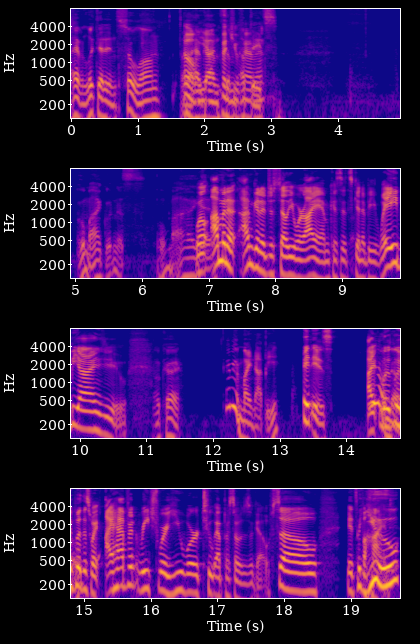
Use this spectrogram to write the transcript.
I haven't looked at it in so long. Oh, I have yeah, I gotten bet some you haven't. updates. Oh my goodness! Oh my. well. I'm gonna I'm gonna just tell you where I am because it's gonna be way behind you. okay. Maybe it might not be. It is. I let, me put it this way: I haven't reached where you were two episodes ago, so it's But behind. you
